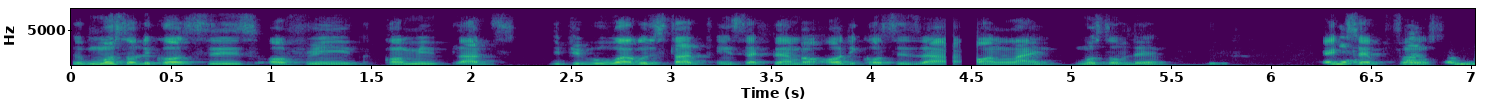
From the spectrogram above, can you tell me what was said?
most of the courses offering coming that the people who are going to start in September, all the courses are online, most of them, except yeah, from some.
